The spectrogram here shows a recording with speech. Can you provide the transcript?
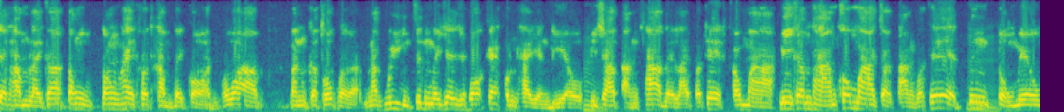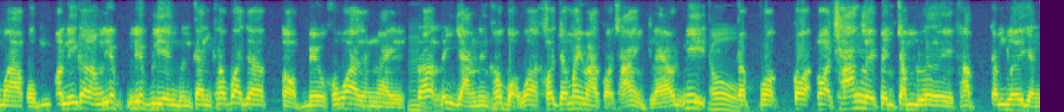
จะทำอะไรก็ต้องต้องให้เขาทำไปก่อน เพราะว่า มันกระทบกับนักวิ่ง ซึ่งไม่ใช่เฉพาะแค่คนไทยอย่างเดียวอืมมีชาวต่างชาติหลาย ๆ ประเทศเข้ามา มีคำถามเข้ามาจากต่างประเทศ ซึ่งอืมส่งเมลมาผมตอนนี้กำลังเรียบเรียบเรียงเหมือนกันครับว่าจะตอบเมลเขาว่ายังไงอืมแล้วอีกอย่างหนึ่งเขาบอกว่าเขาจะไม่มาเกาะช้างอีกแล้ว นี่โอ้กับเกาะเกาะเกาะช้างเลยเป็นจำเลยครับจำเลยอย่าง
